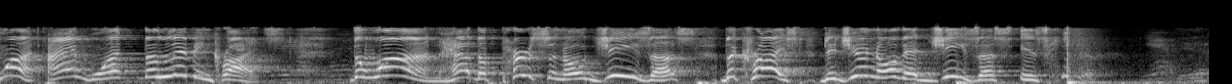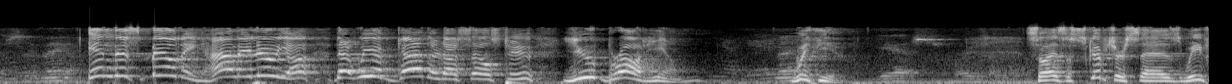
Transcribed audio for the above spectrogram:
want. I want the living Christ. The one, the personal Jesus, the Christ. Did you know that Jesus is here? In this building, hallelujah, that we have gathered ourselves to, you brought him with you. Yes. So, as the scripture says, we've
